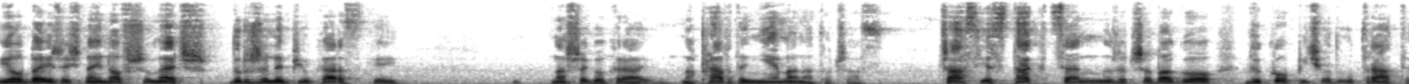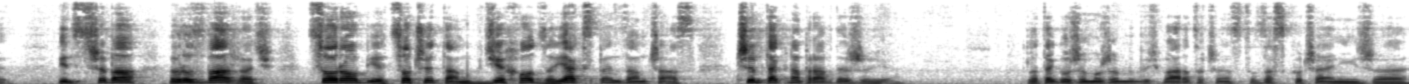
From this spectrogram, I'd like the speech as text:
i obejrzeć najnowszy mecz drużyny piłkarskiej naszego kraju. Naprawdę nie ma na to czasu. Czas jest tak cenny, że trzeba go wykupić od utraty. Więc trzeba rozważać, co robię, co czytam, gdzie chodzę, jak spędzam czas, czym tak naprawdę żyję. Dlatego, że możemy być bardzo często zaskoczeni, że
